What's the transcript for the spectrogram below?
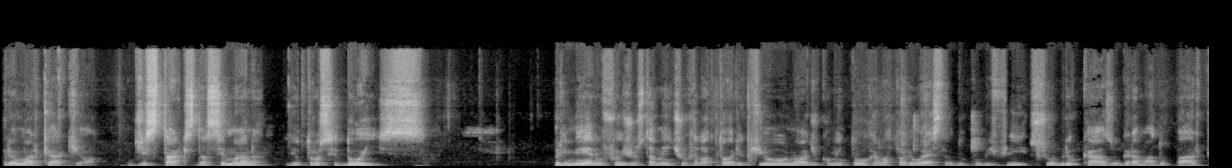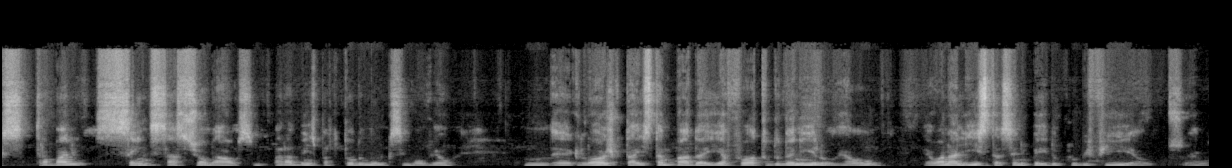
para eu marcar aqui, ó, destaques da semana, eu trouxe dois. Primeiro foi justamente o relatório que o Nod comentou, o relatório extra do Clube FI sobre o caso Gramado Parks. Trabalho sensacional, assim, parabéns para todo mundo que se envolveu. É, lógico, está estampado aí a foto do Danilo, é o, é o analista CNPI do Clube FI, é o, é o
